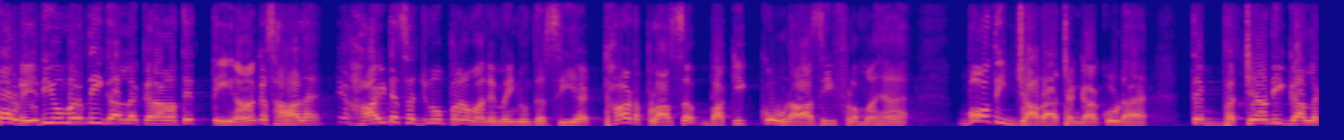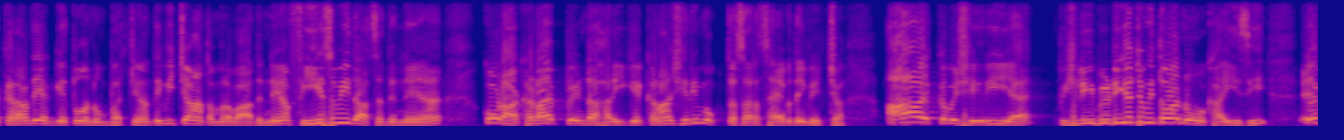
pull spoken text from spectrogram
ਘੋੜੇ ਦੀ ਉਮਰ ਦੀ ਗੱਲ ਕਰਾਂ ਤੇ 13 ਕ ਸਾਲ ਹੈ। ਤੇ ਹਾਈਟ ਸੱਜਣੋ, ਭਰਾਵਾਂ ਨੇ ਮੈਨੂੰ ਦੱਸੀ ਹੈ 68 ਪਲੱਸ, ਬਾਕੀ ਘੋੜਾ ਅਸੀਂ ਫਲਮਾਇਆ ਹੈ। ਬਹੁਤ ਹੀ ਜ਼ਿਆਦਾ ਚੰਗਾ ਘੋੜਾ ਹੈ। ਤੇ ਬੱਚਿਆਂ ਦੀ ਗੱਲ ਕਰਾਂ ਤੇ ਅੱਗੇ ਤੁਹਾਨੂੰ ਬੱਚਿਆਂ ਤੇ ਵੀ ਝਾਂਤ ਮਰਵਾ ਦਿੰਨੇ ਆ ਫੀਸ ਵੀ ਦੱਸ ਦਿੰਨੇ ਆ ਘੋੜਾ ਖੜਾ ਹੈ ਪਿੰਡ ਹਰੀਕੇ ਕਲਾਂ, ਸ਼੍ਰੀ ਮੁਕਤਸਰ ਸਾਹਿਬ ਦੇ ਵਿੱਚ। ਆਹ ਇੱਕ ਵਛੇਰੀ ਹੈ, ਪਿਛਲੀ ਵੀਡੀਓ 'ਚ ਵੀ ਤੁਹਾਨੂੰ ਵਿਖਾਈ ਸੀ। ਇਹ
